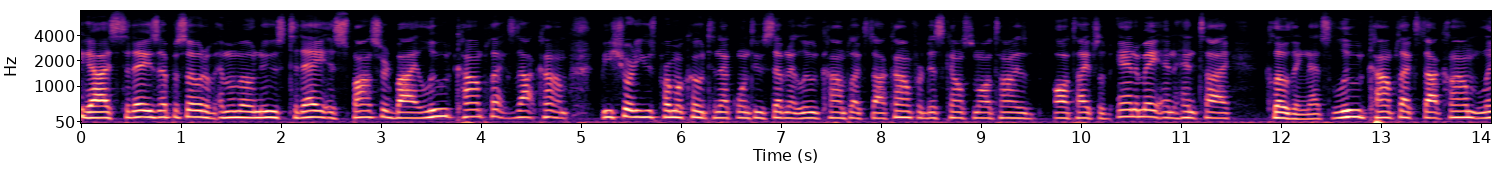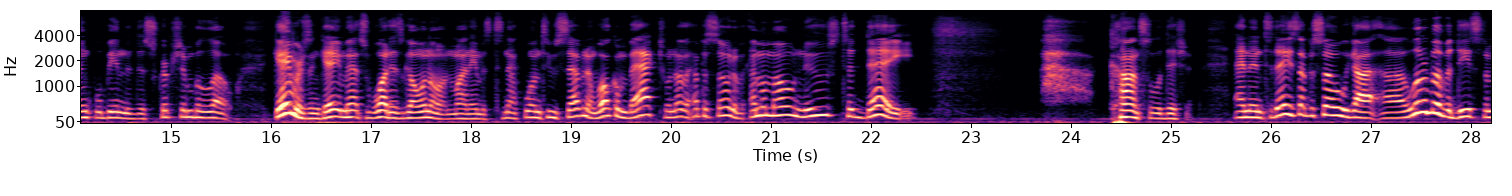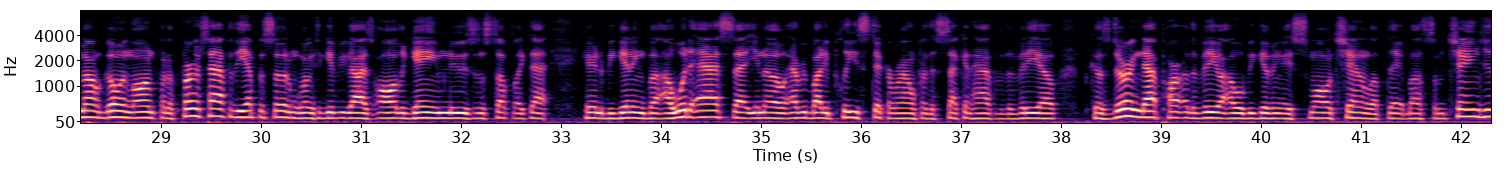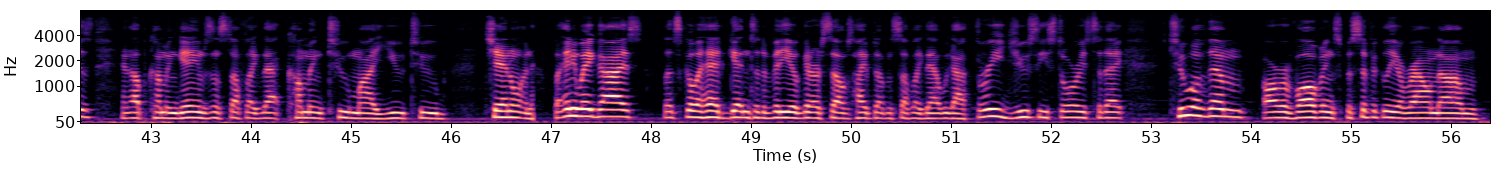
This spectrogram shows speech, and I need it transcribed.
Hey guys, today's episode of MMO News Today is sponsored by LewdComplex.com. Be sure to use promo code TENNEK127 at LewdComplex.com for discounts on all, times, all types of anime and hentai clothing. That's LewdComplex.com. Link will be in the description below. Gamers and gamettes, what is going on? My name is TENNEK127 and welcome back to another episode of MMO News Today. Console Edition. And in today's episode, we got a little bit of a decent amount going on. For the first half of the episode, I'm going to give you guys all the game news and stuff like that here in the beginning. But I would ask that, you know, everybody please stick around for the second half of the video because during that part of the video, I will be giving a small channel update about some changes and upcoming games and stuff like that coming to my YouTube channel. And But anyway, guys, let's go ahead, get into the video, get ourselves hyped up and stuff like that. We got three juicy stories today. Two of them are revolving specifically around um,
